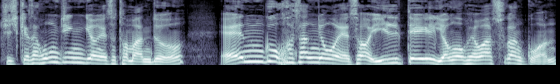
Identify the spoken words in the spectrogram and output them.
주식회사 홍진경에서 더만두, N구 화상영어에서 1대1 영어회화 수강권,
